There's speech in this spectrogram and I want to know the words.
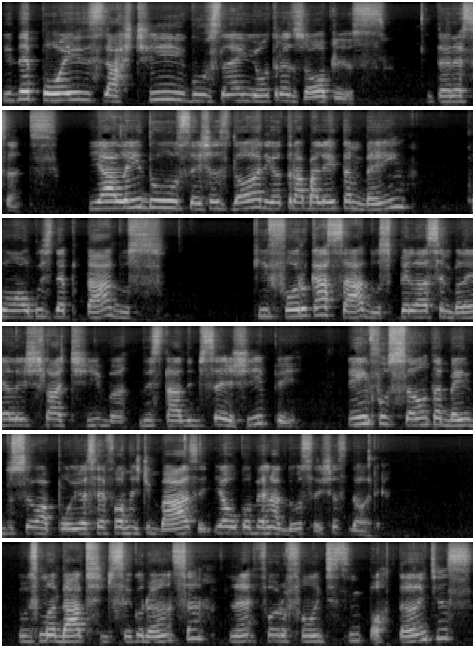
e depois artigos né, e outras obras interessantes. E além do Seixas Dori, eu trabalhei também com alguns deputados que foram caçados pela Assembleia Legislativa do Estado de Sergipe, em função também do seu apoio às reformas de base e ao governador Seixas Dória. Os mandatos de segurança né, foram fontes importantes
